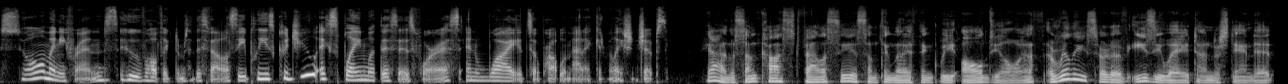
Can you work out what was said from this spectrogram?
so many friends who fall victim to this fallacy. Please, could you explain what this is for us and why it's so problematic in relationships? Yeah, the sunk cost fallacy is something that I think we all deal with. A really sort of easy way to understand it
